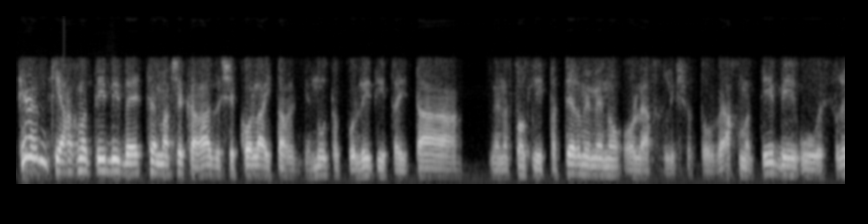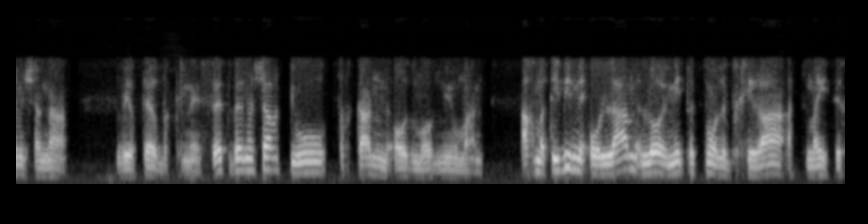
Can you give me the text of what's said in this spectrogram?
כן, כי אחמד טיבי בעצם מה שקרה זה שכל ההתארגנות הפוליטית הייתה לנסות להיפטר ממנו או להחליש אותו. ואחמד טיבי הוא 20 שנה ויותר בכנסת, בין השאר כי הוא שחקן מאוד מאוד מיומן. אחמד טיבי מעולם לא העמיד את עצמו לבחירה עצמאית, צריך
